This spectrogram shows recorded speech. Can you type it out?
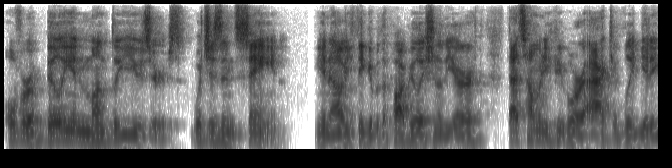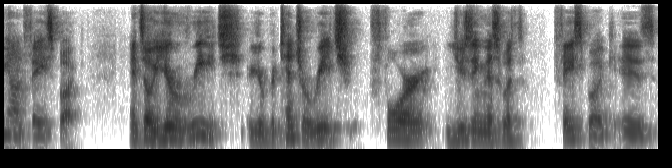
over a billion monthly users, which is insane. You know, you think of the population of the earth, that's how many people are actively getting on Facebook. And so your reach, your potential reach for using this with Facebook is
